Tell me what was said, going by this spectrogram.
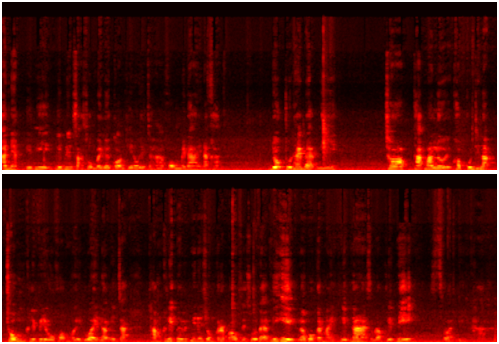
อันเนี้ยพี่ๆรีบๆสะสมไปเลยก่อนที่น้องเอ๋จะหาของไม่ได้นะคะ ยกทุนให้แบบนี้ ชอบทักมาเลย ขอบคุณที่รับชมคลิปวิดีโอของน้องเอ๋ด้วย แล้วเอ๋จะทำคลิปให้พี่ๆได้ชมกระเป๋าสวยๆแบบนี้อีก แล้วพบกันใหม่คลิปหน้าสำหรับคลิปนี้ สวัสดีค่ะ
